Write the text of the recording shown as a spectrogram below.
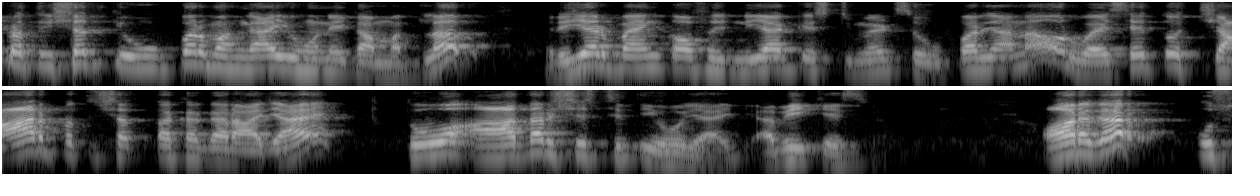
प्रतिशत के ऊपर महँगाई होने का मतलब रिज़र्व बैंक ऑफ़ इंडिया के एस्टिमेट से ऊपर जाना और वैसे तो चार प्रतिशत तक अगर आ जाए तो वो आदर्श स्थिति हो जाएगी अभी के इसमें और अगर उस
